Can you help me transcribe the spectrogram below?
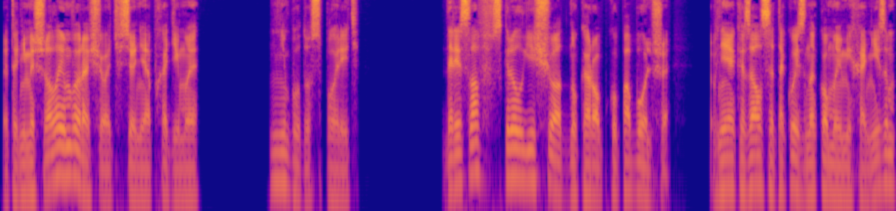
Это не мешало им выращивать все необходимое? Не буду спорить. Дарислав вскрыл еще одну коробку побольше. В ней оказался такой знакомый механизм,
